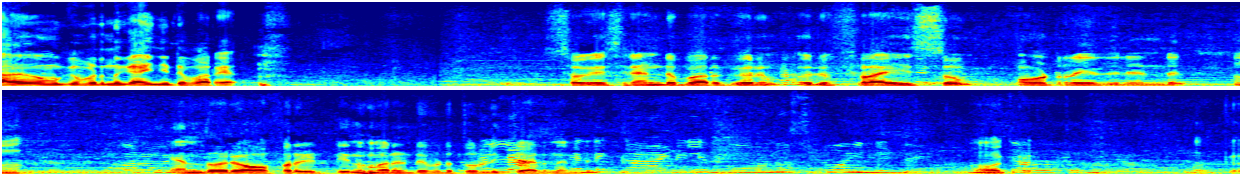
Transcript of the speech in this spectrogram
അത് നമുക്ക് ഇവിടുന്ന് കഴിഞ്ഞിട്ട് പറയാം. സോ ഗേസ് രണ്ട് ബർഗറും ഒരു ഫ്രൈസും ഓർഡർ ചെയ്തിട്ടുണ്ട്. എന്തോ ഒരു ഓഫർ കിട്ടിയെന്ന് പറഞ്ഞിട്ട് ഇവിടെ തുള്ളിച്ചായിരുന്നുണ്ട് ഓക്കെ ഓക്കെ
